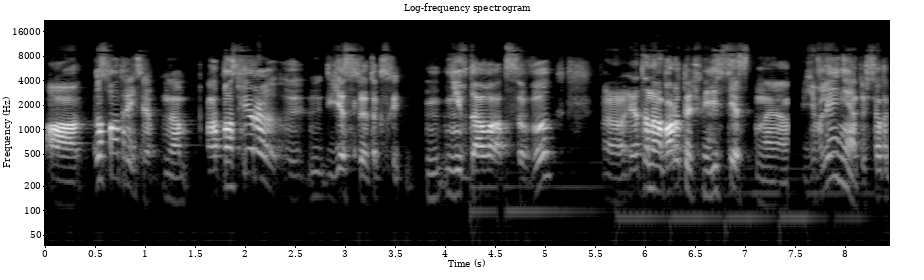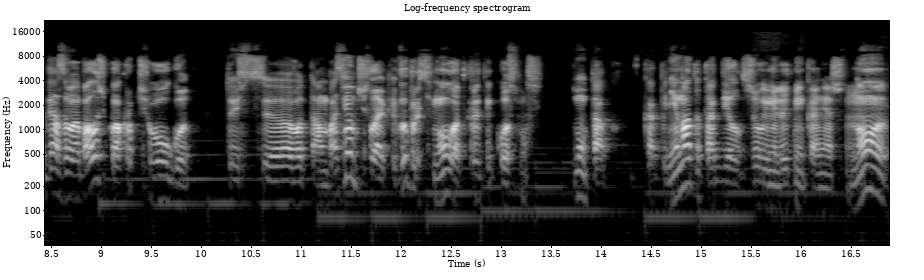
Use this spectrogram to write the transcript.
А, ну, смотрите, э, атмосфера, э, если, так сказать, не вдаваться в, э, это, наоборот, очень естественное явление, то есть это газовая оболочка вокруг чего угодно. То есть вот там возьмем человека и выбросим его в открытый космос. Ну, так, как бы не надо так делать с живыми людьми, конечно, но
